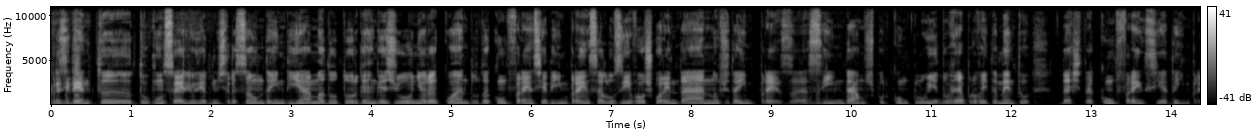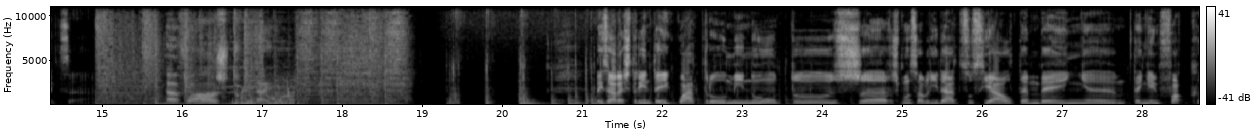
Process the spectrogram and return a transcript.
Presidente do Conselho de Administração da Indiama, Dr. Ganga Júnior, quando da conferência de imprensa alusiva aos 40 anos da empresa. Assim, damos por concluído o reaproveitamento desta conferência de imprensa. A voz do Mineiro. 10 horas 34 minutos. A responsabilidade social também uh, tem enfoque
